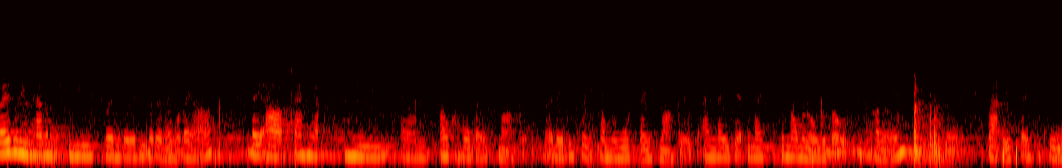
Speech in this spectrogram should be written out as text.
those of you who haven't used blendabilities, I don't know what they are. They are Stampin' Up new um, alcohol-based markers. So they're different from the water-based markers, and they get the most phenomenal results with colouring. That is basically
